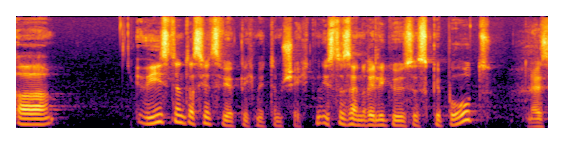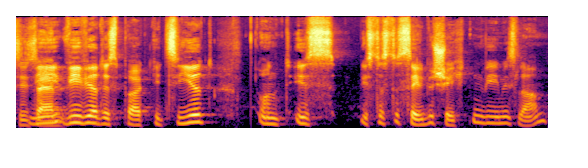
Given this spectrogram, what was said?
Äh, wie ist denn das jetzt wirklich mit dem Schächten? Ist das ein religiöses Gebot? wie, ein wie, wird es praktiziert? Und ist, ist das dasselbe Schächten wie im Islam?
